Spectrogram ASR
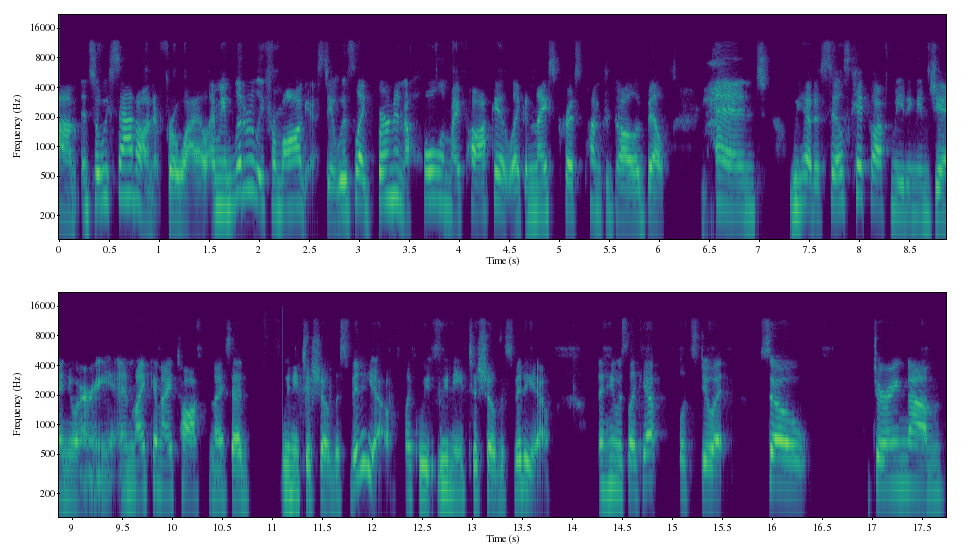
um, and so we sat on it for a while. I mean, literally from August, it was like burning a hole in my pocket, like a nice crisp hundred dollar bill. And we had a sales kickoff meeting in January, and Mike and I talked, and I said, "We need to show this video. Like, we we need to show this video." And he was like, "Yep, let's do it." So during um,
